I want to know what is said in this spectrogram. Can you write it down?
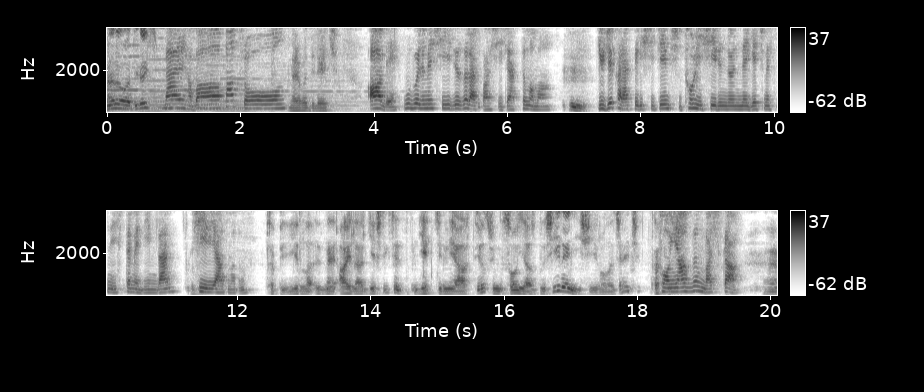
Merhaba Dilek. Merhaba patron. Merhaba Dilek. Abi bu bölüme şiir yazarak başlayacaktım ama yüce karakter işleyeceğim için Thorin şiirinin önüne geçmesini istemediğimden şiir yazmadım. Tabii yıllar, ne, aylar geçtikçe yetkinliği artıyor. Şimdi son yazdığı şiir en iyi şiir olacağı için. Son haklısın. yazdığım başka. He.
